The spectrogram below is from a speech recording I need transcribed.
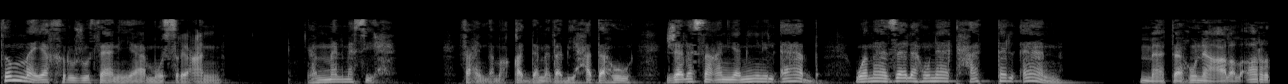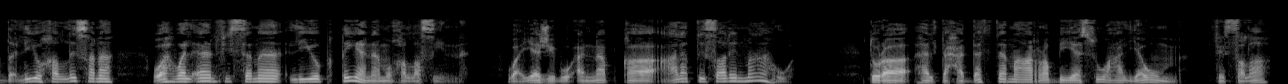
ثم يخرج ثانية مسرعا. أما المسيح فعندما قدم ذبيحته جلس عن يمين الآب وما زال هناك حتى الآن. مات هنا على الأرض ليخلصنا وهو الآن في السماء ليبقينا مخلصين ويجب أن نبقى على اتصال معه. ترى هل تحدثت مع الرب يسوع اليوم في الصلاة؟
